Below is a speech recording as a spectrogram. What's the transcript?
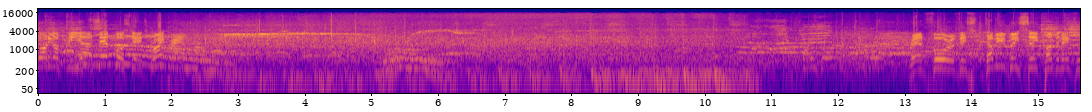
fighting off the uh, southpaw stance. Great round. Four of this WBC Continental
